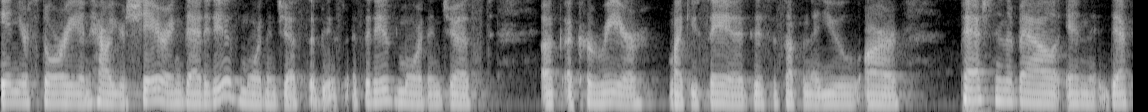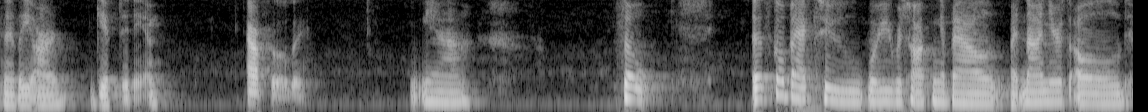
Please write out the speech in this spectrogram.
in your story and how you're sharing that it is more than just a business. It is more than just a, a career. Like you said, this is something that you are passionate about and definitely are gifted in. Absolutely. Yeah. So let's go back to where you were talking about at nine years old,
